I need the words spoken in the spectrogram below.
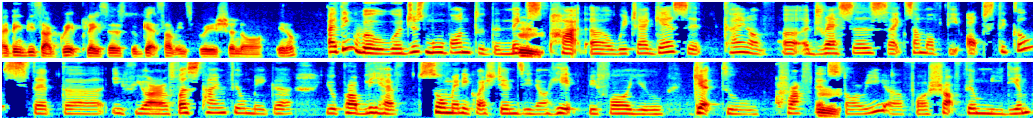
I think these are great places to get some inspiration or you know. I think we'll we'll just move on to the next Mm. part, uh, which I guess it kind of uh, addresses like some of the obstacles that uh, if you are a first time filmmaker, you probably have so many questions in your head before you get to craft that Mm. story uh, for a short film medium.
